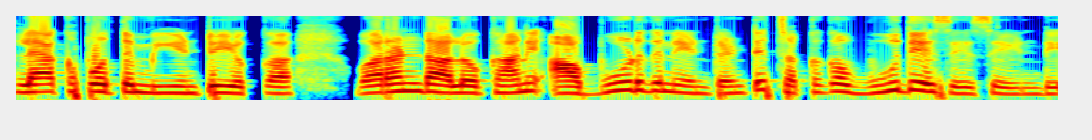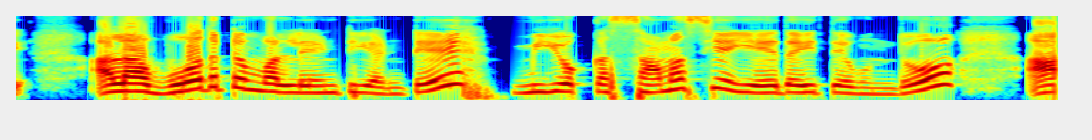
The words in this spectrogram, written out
లేకపోతే మీ ఇంటి యొక్క వరండాలో కానీ ఆ బూడిదని ఏంటంటే చక్కగా ఊదేసేసేయండి. అలా ఊదటం వల్ల ఏంటి అంటే మీ యొక్క సమస్య ఏదైతే ఉందో ఆ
